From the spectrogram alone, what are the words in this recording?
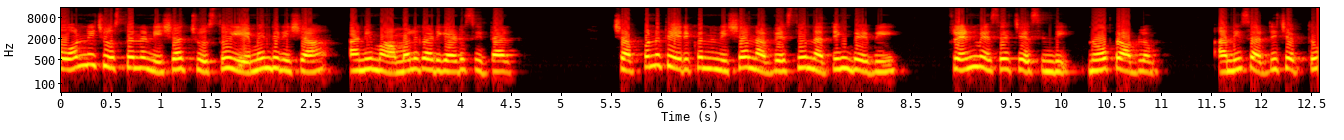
ఫోన్ని చూస్తున్న నిషా చూస్తూ ఏమైంది నిషా? అని మామూలుగా అడిగాడు సిద్ధార్థ్. చప్పును తేరుకున్న నిషా నవ్వేస్తూ నథింగ్ బేబీ ఫ్రెండ్ మెసేజ్ చేసింది నో ప్రాబ్లం అని సర్ది చెప్తూ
